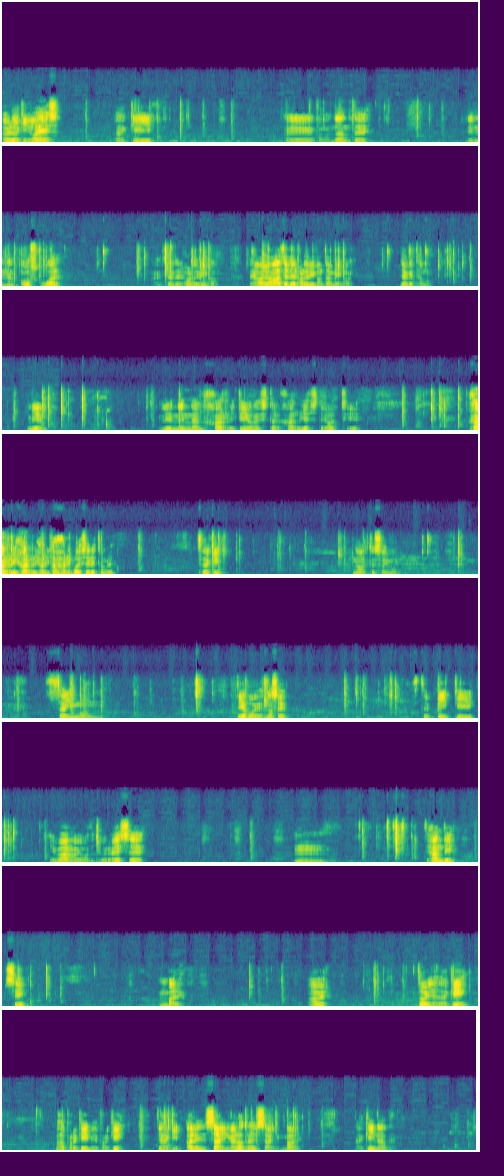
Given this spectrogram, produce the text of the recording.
A ver, aquí no es. Aquí. Eh, comandante. Lieutenant Oswald. Este es el del Horde Beacon. Venga, vale, vamos a hacer el del Horde Beacon también hoy. Ya que estamos. Bien. Lieutenant Harry, tío. ¿Dónde está el Harry este? Hostia. Harry, Harry, Harry. Ah, Harry puede ser este hombre. Este de aquí. No, este es Simon. Simon. Tío, pues no sé. Este Vicky. Iván, habíamos dicho que era ese. Mm. Este Handy. Sí. Vale. A ver. Tú vienes de aquí. Bajas por aquí, vienes por aquí. Tienes aquí al ensign, al otro ensign. Vale. Aquí nada.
